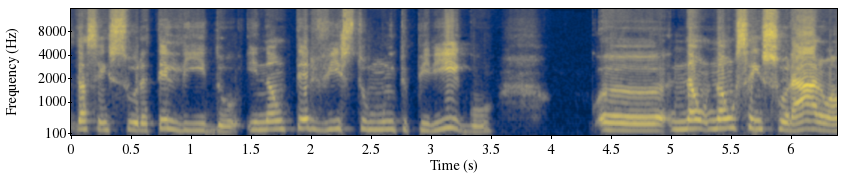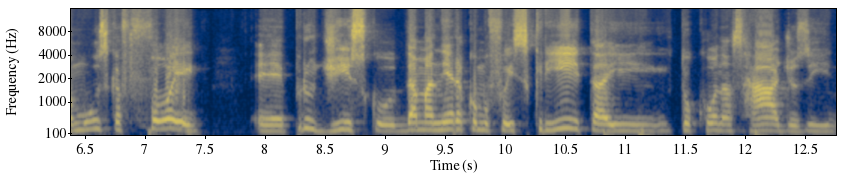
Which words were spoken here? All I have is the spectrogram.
da censura ter lido e não ter visto muito perigo, uh, não, não censuraram, a música foi é, para o disco da maneira como foi escrita e tocou nas rádios e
